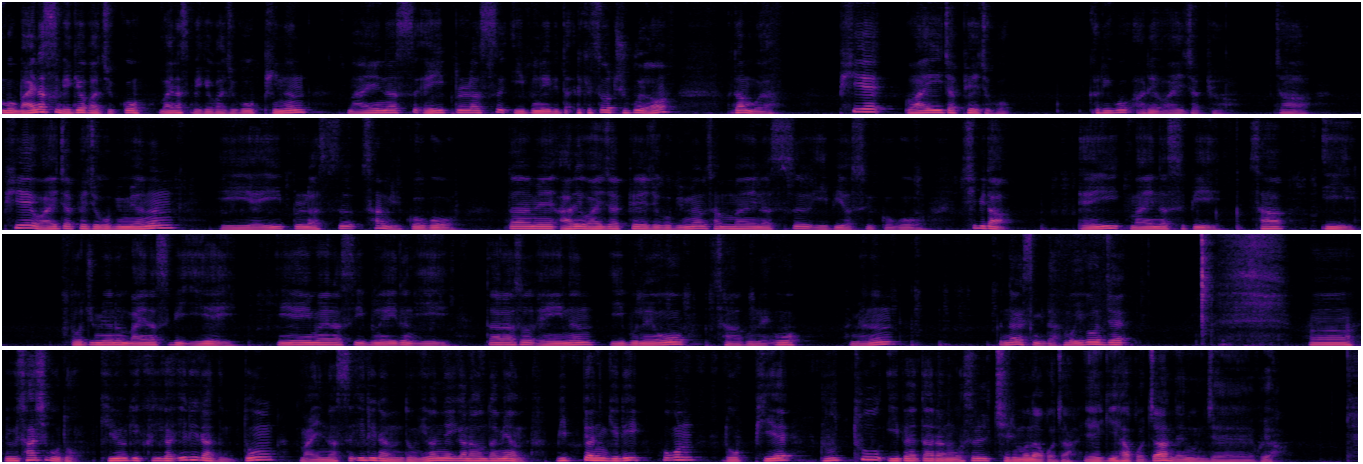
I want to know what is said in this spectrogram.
뭐 마이너스 매겨가지고 마이너스 매겨가지고 b는 마이너스 a 플러스 2분의 1이다 이렇게 써주고요. 그 다음 뭐야? p의 y 좌표의 제곱 그리고 아래 y 좌표 자 p의 y 좌표의 제곱이면은 2a 플러스 3일 거고 그 다음에 아래 y 좌표의 제곱이면 3 마이너스 2b였을 거고 10이다. a 마이너스 b 4 2 넣어주면은 마이너스 b 2a 2a 마이너스 2분의 1은 2 따라서 a는 2분의 5 4분의 5 하면은 끝나겠습니다. 뭐 이거 이제 어 여기 45도. 기울기 크기가 1이라는 둥 마이너스 1이라는 둥 이런 얘기가 나온다면 밑변 길이 혹은 높이의 루트 2배다라는 것을 질문하고자 얘기하고자 낸 문제고요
